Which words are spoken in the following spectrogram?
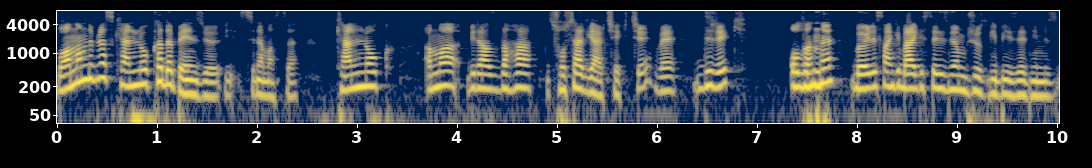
Bu anlamda biraz Ken Loach'a da benziyor sineması. Ken Loach ama biraz daha sosyal gerçekçi ve direkt olanı böyle sanki belgesel izliyormuşuz gibi izlediğimiz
